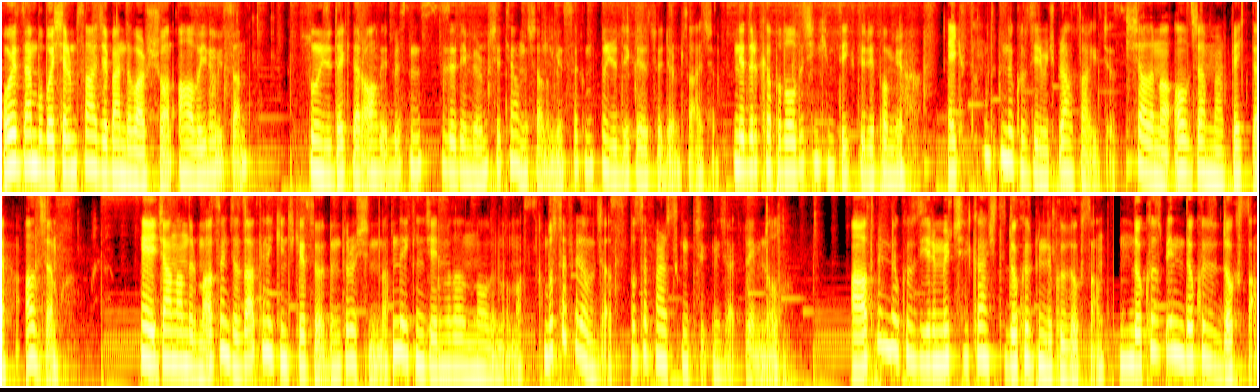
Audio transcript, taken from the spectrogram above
O yüzden bu başarım sadece bende var şu an ağlayın o yüzden. Sunucudakiler ağlayabilirsiniz. Size demiyorum chat yanlış anlamayın sakın. Sunucudakileri söylüyorum sadece. Nedir kapalı olduğu için kimse iksir yapamıyor. Eksi 1923 biraz daha gideceğiz. Eşyalarımı alacağım Mert bekle. Alacağım. Heyecanlandırma. Az önce zaten ikinci kez öldüm. Dur şimdi. Şimdi ikinci elimi alalım ne olur ne olmaz. Bu sefer alacağız. Bu sefer sıkıntı çıkmayacak emin ol. 6923 kaçtı? 9990. 9990.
